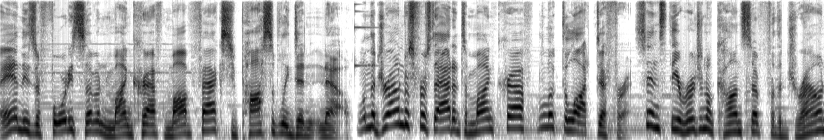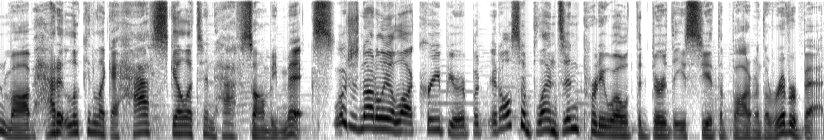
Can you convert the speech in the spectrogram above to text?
And these are 47 Minecraft mob facts you possibly didn't know. When the drown was first added to Minecraft, it looked a lot different, since the original concept for the drown mob had it looking like a half skeleton, half zombie mix, which is not only a lot creepier, but it also blends in pretty well with the dirt that you see at the bottom of the riverbed.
